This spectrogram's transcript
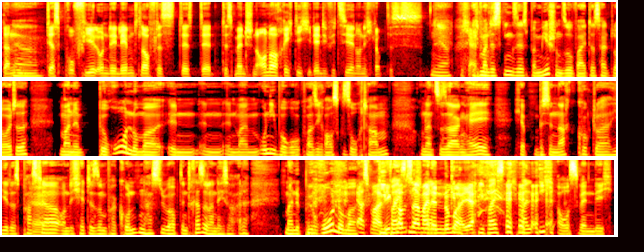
dann Ja. das Profil und den Lebenslauf des, des, des, Menschen auch noch richtig identifizieren. Und ich glaube, das ist Ja, nicht ich meine, das ging selbst bei mir schon so weit, dass halt Leute meine Büronummer in, in, in meinem Unibüro quasi rausgesucht haben, um dann zu sagen, hey, ich habe ein bisschen nachgeguckt, du, hier, das passt ja. Ja. und ich hätte so ein paar Kunden, hast du überhaupt Interesse? Dann dachte ich so, Alter, meine Büronummer, Erstmal, die wie weiß kommst du an nicht meine mal, Nummer, genau, ja? die weiß nicht mal ich auswendig.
